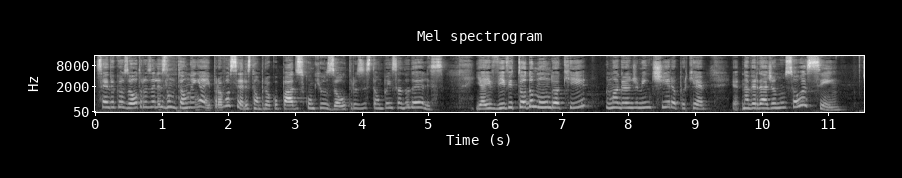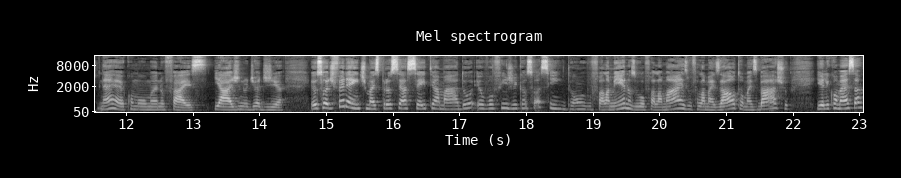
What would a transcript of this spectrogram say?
sendo que os outros eles não estão nem aí para você, eles estão preocupados com o que os outros estão pensando deles. E aí vive todo mundo aqui numa grande mentira, porque na verdade eu não sou assim né? Como o humano faz e age no dia a dia. Eu sou diferente, mas para eu ser aceito e amado, eu vou fingir que eu sou assim. Então eu vou falar menos, eu vou falar mais, vou falar mais alto ou mais baixo. E ele começa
